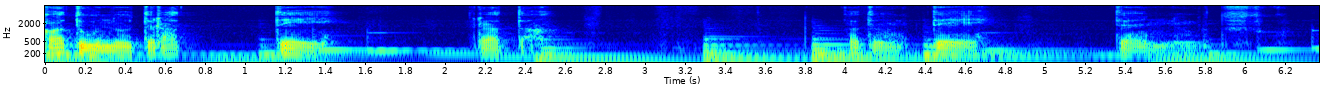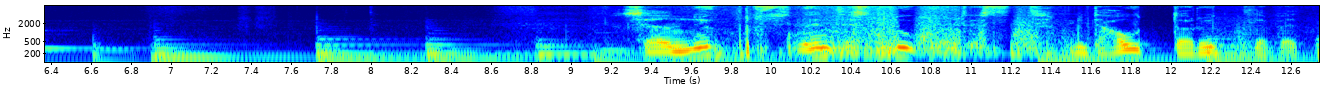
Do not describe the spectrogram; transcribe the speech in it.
kadunud rattee, rada. kadunud tee, tõeline õuduslugu. See on üks nendest lugudest, mida autor ütleb, et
